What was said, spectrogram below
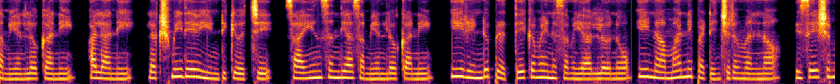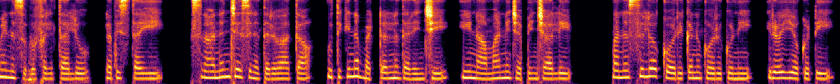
సమయంలో కాని అలానే లక్ష్మీదేవి ఇంటికి వచ్చే సాయం సంధ్యా సమయంలో కానీ ఈ రెండు ప్రత్యేకమైన సమయాల్లోనూ ఈ నామాన్ని పఠించడం వలన విశేషమైన శుభ ఫలితాలు లభిస్తాయి. స్నానం చేసిన తరువాత ఉతికిన బట్టలను ధరించి ఈ నామాన్ని జపించాలి. మనస్సులో కోరికను కోరుకుని ఇరవై ఒకటి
